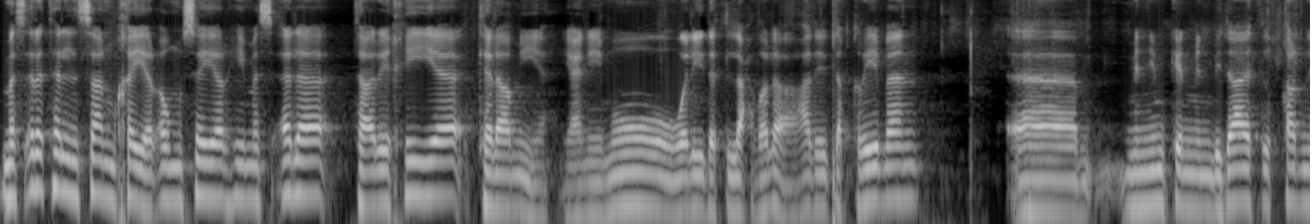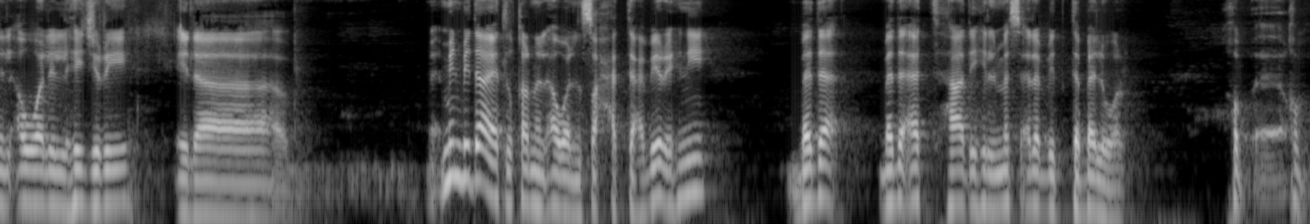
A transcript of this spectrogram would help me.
مسألة هل الإنسان مخير أو مسير هي مسألة تاريخية كلامية. يعني مو وليدة اللحظة لا هذه تقريبا من يمكن من بداية القرن الأول الهجري إلى من بداية القرن الأول إن صح التعبير هني بدا بدأت هذه المسألة بالتبلور. خب خب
